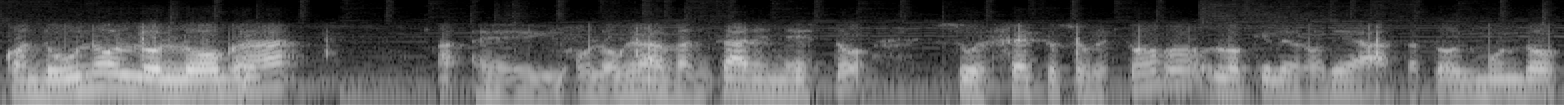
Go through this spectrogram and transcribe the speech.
Cuando uno lo logra eh, o logra avanzar en esto, su efecto sobre todo lo que le rodea hasta todo el mundo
